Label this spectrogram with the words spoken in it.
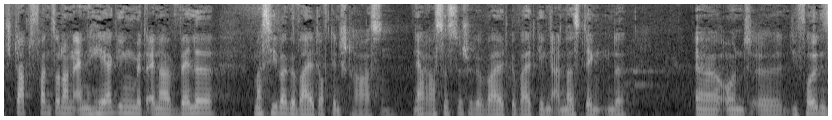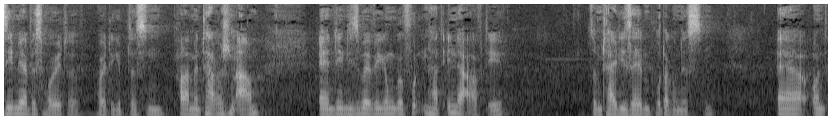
stattfand, sondern einherging mit einer Welle massiver Gewalt auf den Straßen. Ja, rassistische Gewalt, Gewalt gegen Andersdenkende. Äh, und äh, die Folgen sehen wir ja bis heute. Heute gibt es einen parlamentarischen Arm, äh, den diese Bewegung gefunden hat in der AfD. Zum Teil dieselben Protagonisten. Äh, und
